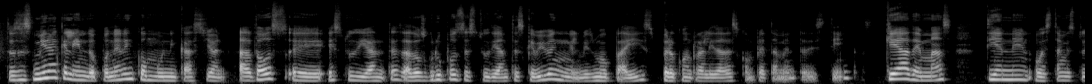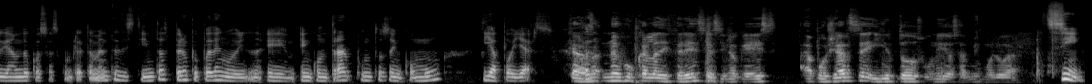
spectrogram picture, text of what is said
Entonces, mira qué lindo poner en comunicación a dos eh, estudiantes, a dos grupos de estudiantes que viven en el mismo país, pero con realidades completamente distintas, que además tienen o están estudiando cosas completamente distintas, pero que pueden eh, encontrar puntos en común y apoyarse. Claro, no, es buscar la diferencia, sino que es apoyarse y ir todos unidos al mismo lugar. Sí,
